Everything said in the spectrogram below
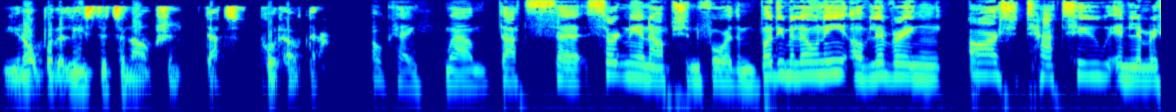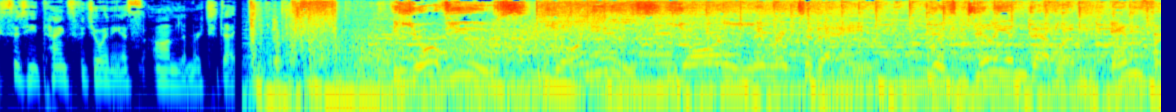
You know, but at least it's an option that's put out there. Okay, well, that's uh, certainly an option for them. Buddy Moloney of Living Art Tattoo in Limerick City, thanks for joining us on Limerick Today. Your views, your news, your Limerick today. With Gillian Devlin in for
